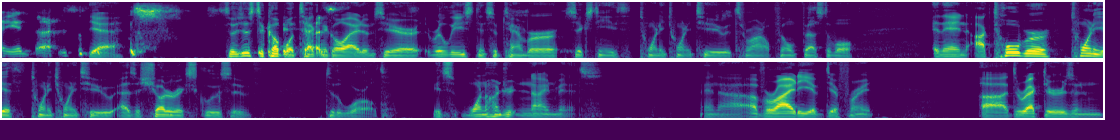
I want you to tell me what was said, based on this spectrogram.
it does. Yeah. So just a couple of technical items here. Released in September 16th, 2022 at Toronto Film Festival. And then October 20th, 2022 as a Shudder exclusive to the world. It's 109 minutes, and uh, a variety of different uh, directors and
